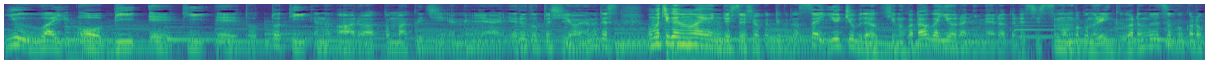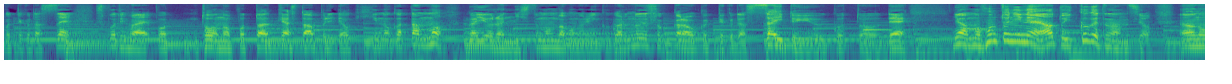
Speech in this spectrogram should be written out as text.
uyobata.tnr.macgmail.com です。お間違いのないようにどしどし送ってください。YouTube でお聞きの方は概要欄にメールアドレス、質問箱のリンクがあるのでそこから送ってください。Spotify、等のポッドキャストアプリでお聞きの方も概要欄に質問箱のリンクがあるのでそこから送ってくださいということで。いやもう本当にねあと1ヶ月なんですよ。あの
